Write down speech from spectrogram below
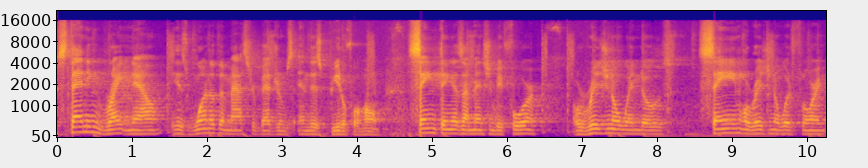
standing right now is one of the master bedrooms in this beautiful home. Same thing as I mentioned before, original windows, same original wood flooring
